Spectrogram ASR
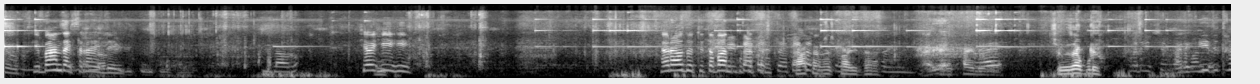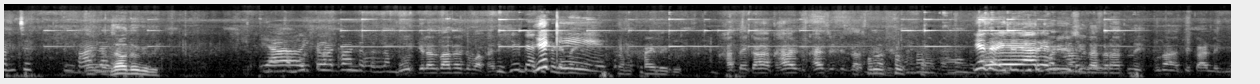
हे बांधायचं राहिले हे ही ही हे। राहू दे तो तिथं बाँध शिवजा पुढे जाऊ दोघी बी. दूर किल्ल्यात बांधायचं बा खाली. ही द्या तिकडे बाई. खायला की. खाते का? खाय खायसाठी जास्त. ये जरा इथे. बरी राहत नाही. पुन्हा ते काढले की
